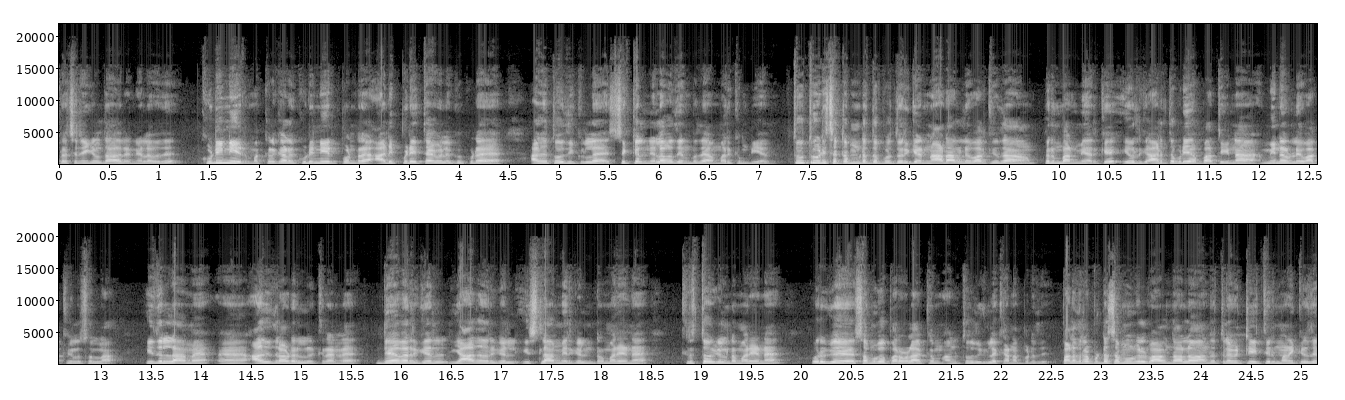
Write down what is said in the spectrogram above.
பிரச்சனைகள் தான் அதில் நிலவுது. குடிநீர் மக்களுக்கான குடிநீர் போன்ற அடிப்படை தேவைகளுக்கு கூட அந்த தொகுதிக்குள்ள சிக்கல் நிலவுது என்பதை மறுக்க முடியாது. தூத்துக்குடி சட்டமன்றத்தை பொறுத்த வரைக்கும் நாடாளுடைய வாக்கு தான் பெரும்பான்மையாக இருக்குது இவருக்கு அடுத்தபடியாக பார்த்தீங்கன்னா மீனவர்களுடைய வாக்குகளை சொல்லலாம். இது இல்லாமல் ஆதி திராவிடர்கள் இருக்கிறாங்க. தேவர்கள் யாதவர்கள் இஸ்லாமியர்கள்ன்ற மாதிரியான கிறிஸ்தவர்கள்ன்ற மாதிரியான ஒரு சமூக பரவலாக்கம் அந்த தொகுதிகளில் காணப்படுது. பலதரப்பட்ட சமூகங்கள் வாழ்ந்தாலும் அந்த இடத்துல வெற்றியை தீர்மானிக்கிறது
